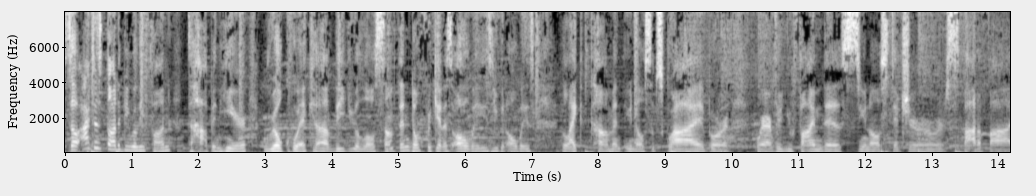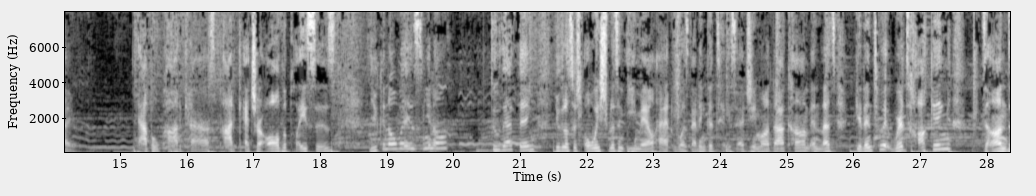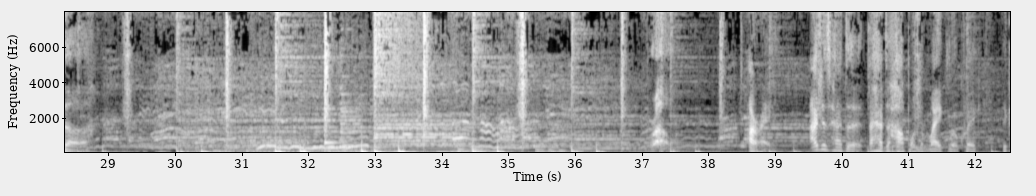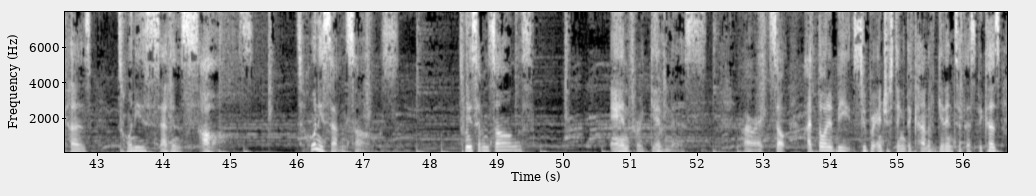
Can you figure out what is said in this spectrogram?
So I just thought it'd be really fun to hop in here real quick, uh, leave you a little something. Don't forget, as always, you can always like, comment, you know, subscribe, or wherever you find this, you know, Stitcher, Spotify, Apple Podcasts, Podcatcher, all the places. You can always, you know, do that thing. You can also always shoot us an email at wasthatingoodtaste at gmail.com and let's get into it. We're talking Donda. Alright. I just had to I had to hop on the mic real quick because 27 songs. 27 songs. 27 songs and forgiveness. All right. So, I thought it'd be super interesting to kind of get into this because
